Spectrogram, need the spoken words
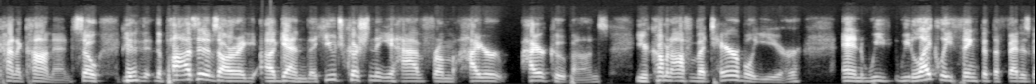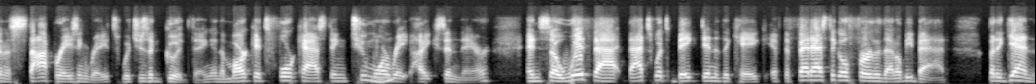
kind of comment. So okay. the, the, positives are again the huge cushion that you have from higher higher coupons. You're coming off of a terrible year, and we we likely think that the Fed is going to stop raising rates, which is a good thing. And the market's forecasting two more mm-hmm. rate hikes in there. And so with that, that's what's baked into the cake. If the Fed has to go further, that'll be bad. But again,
